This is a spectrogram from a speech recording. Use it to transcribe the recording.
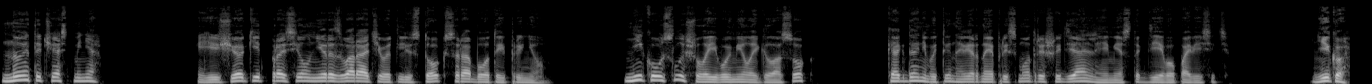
«Но это часть меня». Еще Кит просил не разворачивать листок с работой при нем. Ника услышала его милый голосок. «Когда-нибудь ты, наверное, присмотришь идеальное место, где его повесить». «Нико!»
